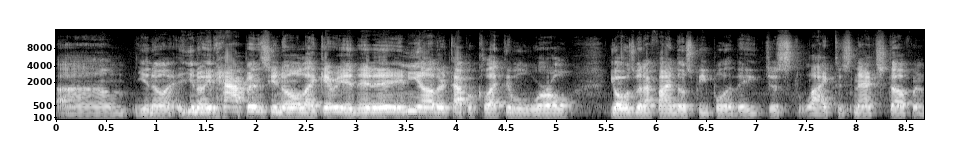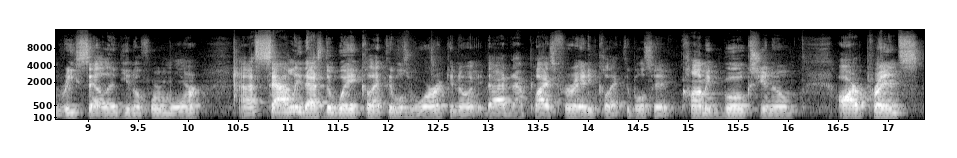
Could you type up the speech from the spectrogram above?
Um, you know, you know, it happens. You know, like every in, in any other type of collectible world, you're always gonna find those people that they just like to snatch stuff and resell it. You know, for more. Uh, sadly, that's the way collectibles work. You know, that, applies for any collectibles, comic books, you know, art prints,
